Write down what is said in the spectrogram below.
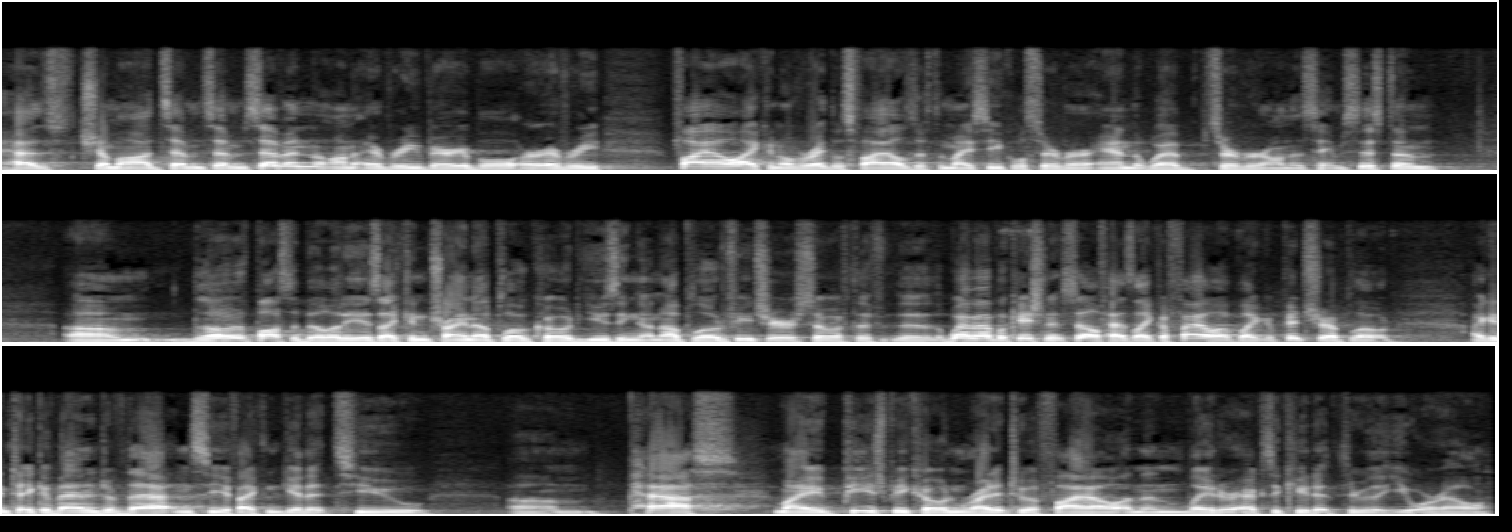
has chmod 777 on every variable or every file, I can overwrite those files if the MySQL server and the web server on the same system. Um, the other possibility is I can try and upload code using an upload feature. So if the, the, the web application itself has like a file up, like a picture upload, I can take advantage of that and see if I can get it to um, pass my PHP code and write it to a file and then later execute it through the URL.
